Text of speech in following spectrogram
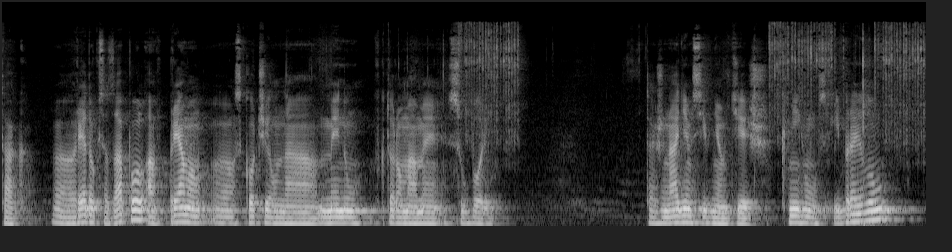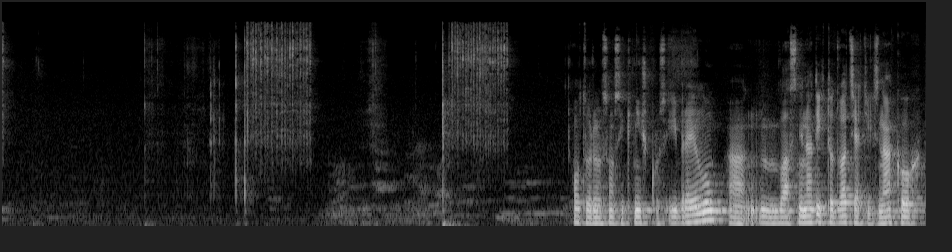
Tak, riadok sa zapol a priamo e, skočil na menu, v ktorom máme súbory. Takže nájdem si v ňom tiež knihu z e-brailu. Otvoril som si knižku z e-brailu a vlastne na týchto 20 znakoch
